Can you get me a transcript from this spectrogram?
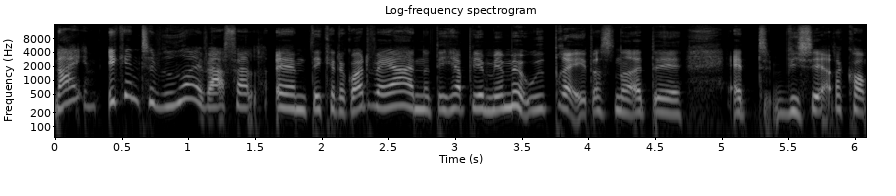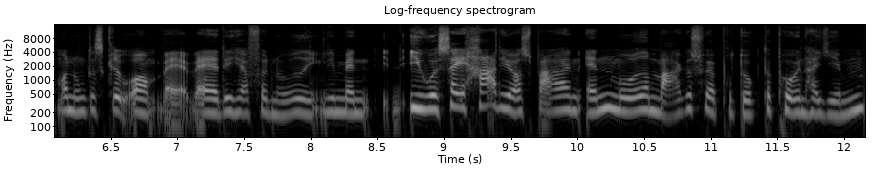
Nej, ikke indtil videre i hvert fald. Øhm, det kan da godt være, at når det her bliver mere med mere udbredt og sådan noget, at, øh, at vi ser, at der kommer nogen, der skriver om, hvad, hvad er det her for noget egentlig. Men i USA har de også bare en anden måde at markedsføre produkter på end herhjemme.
